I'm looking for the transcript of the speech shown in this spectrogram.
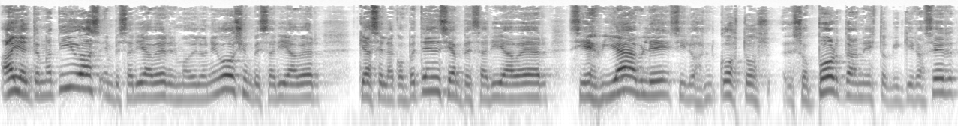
Hay alternativas, empezaría a ver el modelo de negocio, empezaría a ver qué hace la competencia, empezaría a ver si es viable, si los costos soportan esto que quiero hacer,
